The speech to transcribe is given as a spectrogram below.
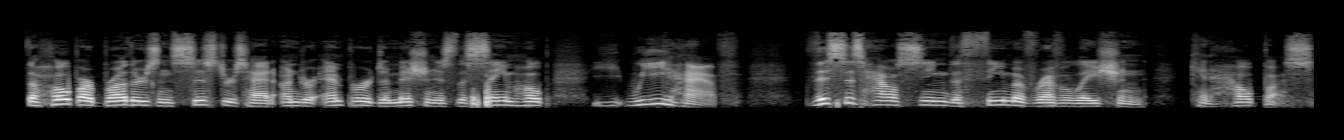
The hope our brothers and sisters had under Emperor Domitian is the same hope we have. This is how seeing the theme of Revelation can help us.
